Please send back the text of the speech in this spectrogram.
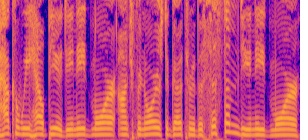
How can we help you? Do you need more entrepreneurs to go through the system? Do you need more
